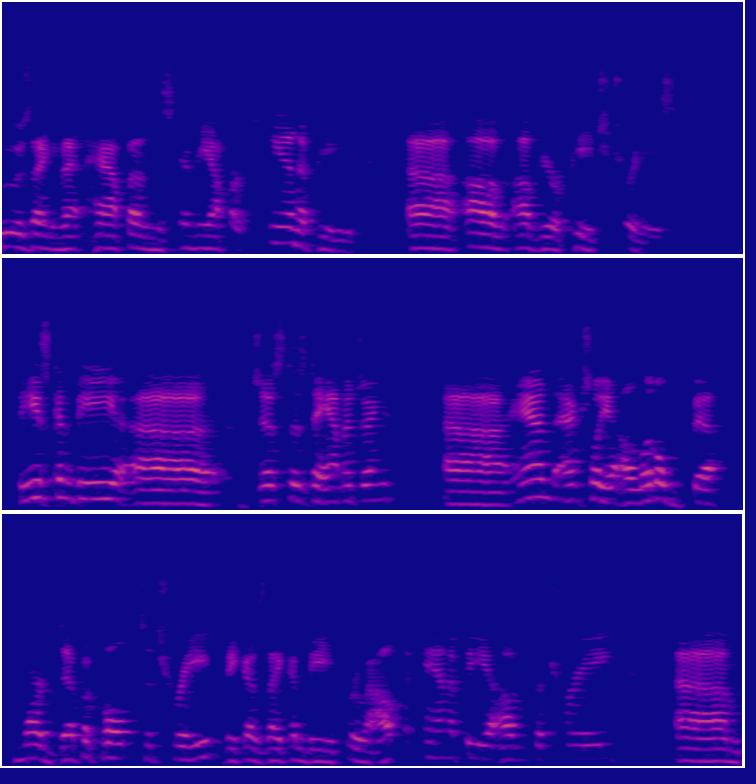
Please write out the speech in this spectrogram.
oozing that happens in the upper canopy uh, of, of your peach trees. These can be uh, just as damaging uh, and actually a little bit more difficult to treat because they can be throughout the canopy of the tree. Um,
